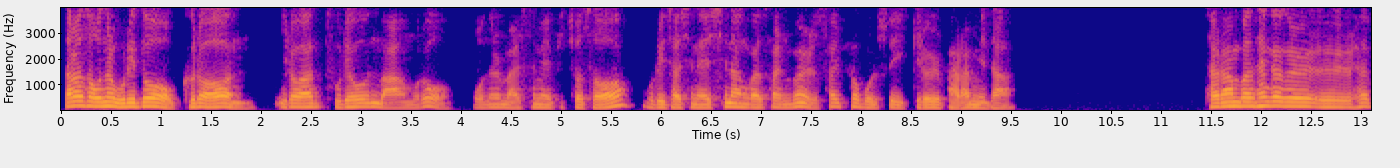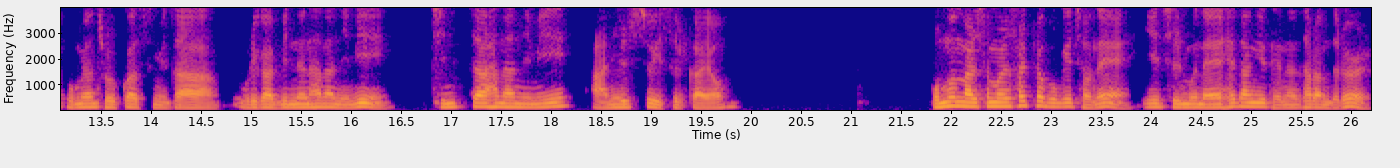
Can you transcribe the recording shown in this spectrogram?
따라서 오늘 우리도 그런 이러한 두려운 마음으로 오늘 말씀에 비춰서 우리 자신의 신앙과 삶을 살펴볼 수 있기를 바랍니다. 잘 한번 생각을 해보면 좋을 것 같습니다. 우리가 믿는 하나님이 진짜 하나님이 아닐 수 있을까요? 본문 말씀을 살펴보기 전에 이 질문에 해당이 되는 사람들을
